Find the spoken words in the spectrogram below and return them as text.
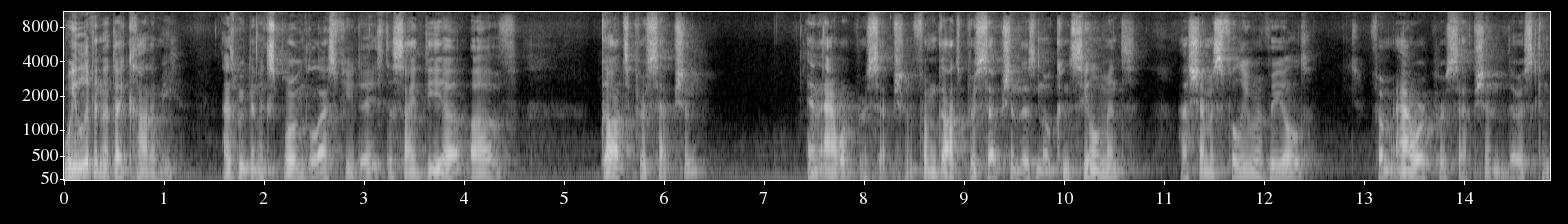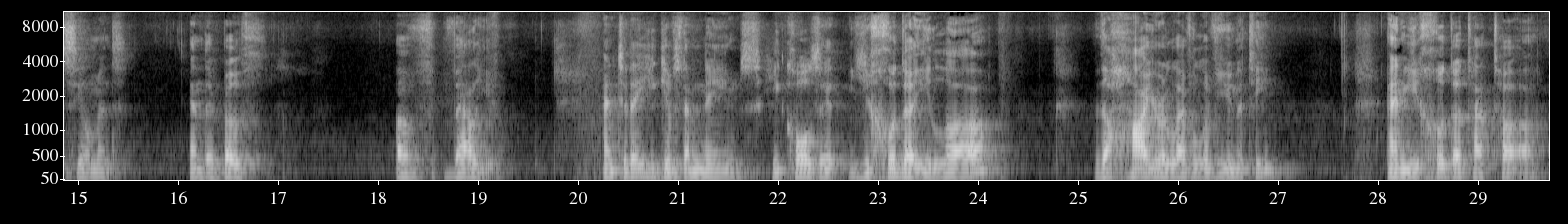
We live in a dichotomy, as we've been exploring the last few days, this idea of God's perception and our perception. From God's perception, there's no concealment, Hashem is fully revealed. From our perception, there's concealment, and they're both of value. And today he gives them names. He calls it Yichuda Ilah, the higher level of unity, and Yichuda Tata'a.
